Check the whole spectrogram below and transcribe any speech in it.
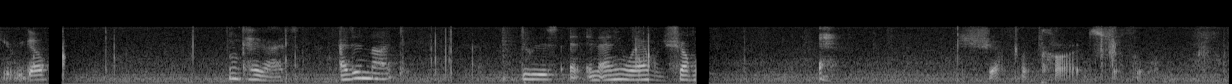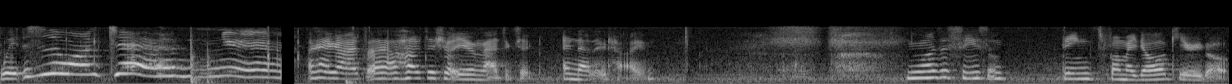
Here we go. Okay guys, I did not do this in, any way. I'm going to shuffle Wait, this is the wrong tab. Yeah. Okay, guys, I'll have to show you a magic trick another time. You want to see some things from my dog? Here you go.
